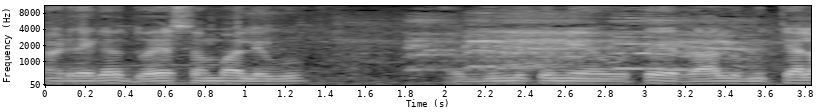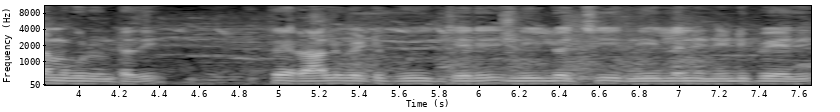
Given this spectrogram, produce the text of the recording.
వాటి దగ్గర ద్వయస్తంభాలు లేవు. గుళ్ళు కొన్ని వస్తే రాళ్ళు ముత్యాలమ్మ గుడి ఉంటుంది. వస్తే రాళ్ళు పెట్టి పూజించేది నీళ్ళు వచ్చి నీళ్ళని నిండిపోయేది.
